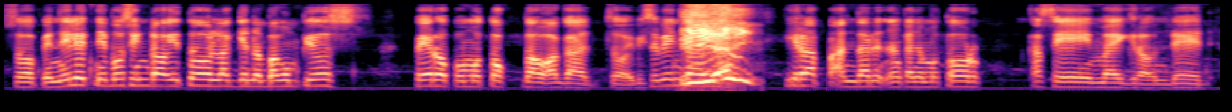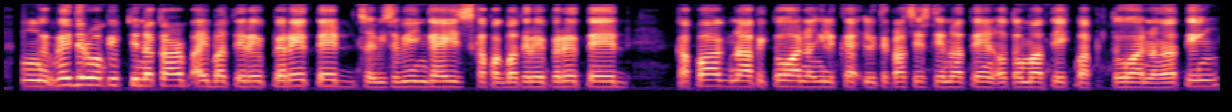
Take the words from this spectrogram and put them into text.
So pinilit ni Bossing daw ito, lagyan ng bagong fuse. Pero pumutok daw agad. So ibig sabihin guys, hirap paandarin ang kanyang motor kasi may grounded. Ang Raider 150 na carb ay battery operated. So ibig sabihin guys, kapag battery operated, kapag naapektuhan ang elec- electrical system natin, automatic mapektuhan ang ating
